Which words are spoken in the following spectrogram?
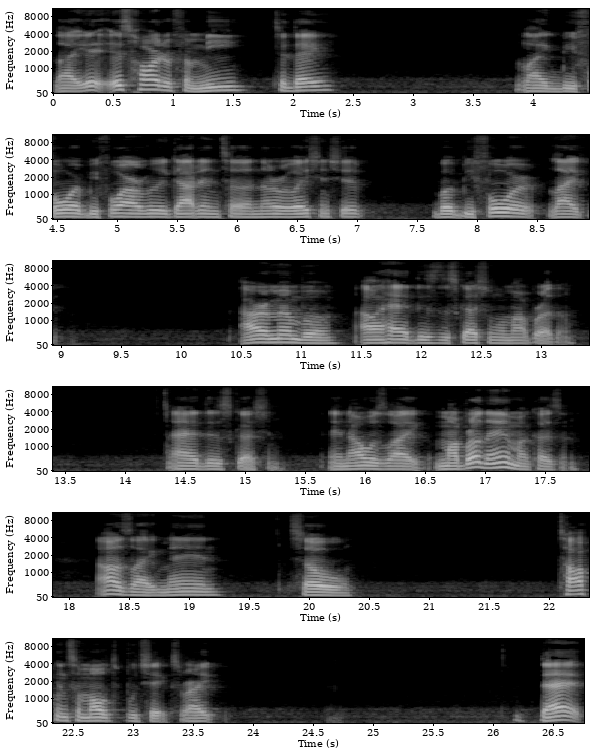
like it, it's harder for me today. Like before, before I really got into another relationship, but before, like, I remember I had this discussion with my brother. I had this discussion, and I was like, my brother and my cousin. I was like, man, so talking to multiple chicks, right? That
